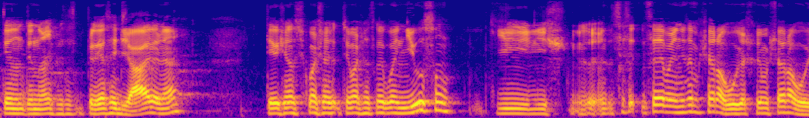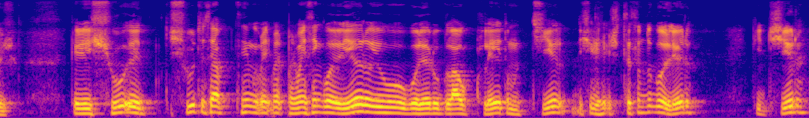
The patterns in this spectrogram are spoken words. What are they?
tendo, tendo mais presença de área, né? Teve chance, uma chance, teve uma chance com o Evanilson, que ele. Não sei se é Evanilson ou Araújo, acho que é Michel Araújo. Que ele chuta, chuta sem, sem goleiro e o goleiro lá, o Cleiton, tira, extensão do goleiro, que tira.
